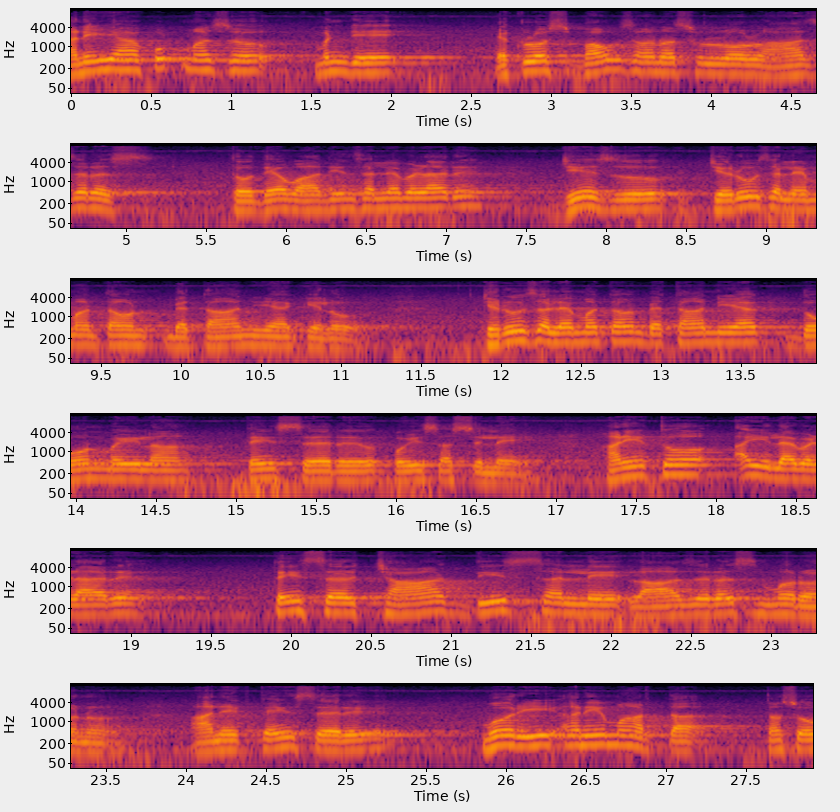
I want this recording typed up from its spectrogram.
आनी ह्या कुटुंबाचो म्हणजे एकलोच भाव जावन आशिल्लो लाजरस तो देवादीन जाल्ल्या वेळार जेजू जेरुजलेमांतावन बेतानिया गेलो. जेरुजलेमांतावन बेतानियाक दोन मैलां थंयसर पयस आसलें आनी तो आयिल्ल्या वेळार थंयसर चार दीस जाल्ले लाजरस मरोन आनीक थंयसर मोरी आनी मारता ताचो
